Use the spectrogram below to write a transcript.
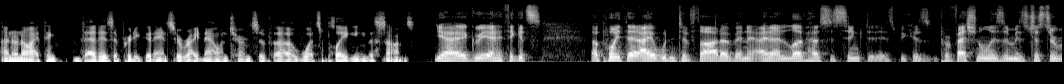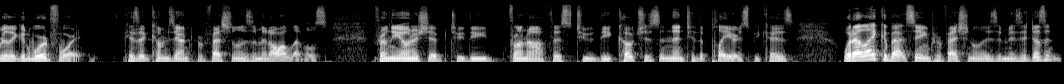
I don't know. I think that is a pretty good answer right now in terms of uh, what's plaguing the Suns. Yeah, I agree. I think it's a point that I wouldn't have thought of, and I, I love how succinct it is because professionalism is just a really good word for it because it comes down to professionalism at all levels, from the ownership to the front office to the coaches and then to the players. Because what I like about saying professionalism is it doesn't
